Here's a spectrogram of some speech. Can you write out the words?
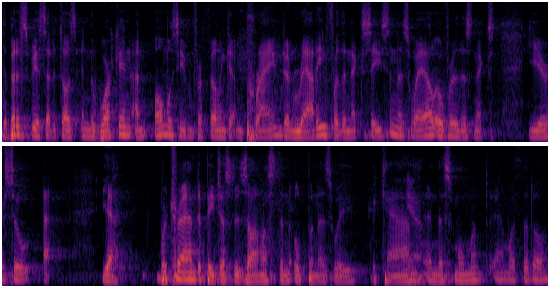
the bit of space that it does in the working, and almost even for Phil and getting primed and ready for the next season as well over this next year. So, uh, yeah, we're trying to be just as honest and open as we, we can yeah. in this moment and um, with it all.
